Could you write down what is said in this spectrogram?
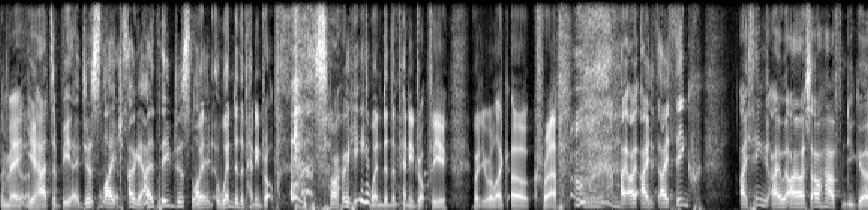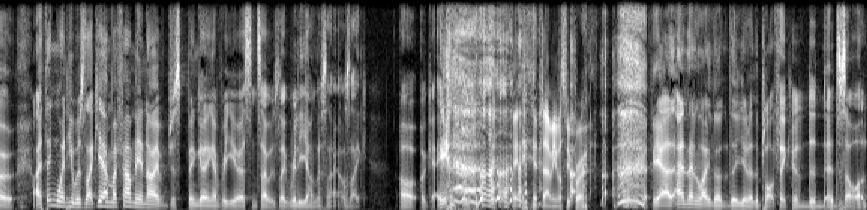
mate you had to be there just like okay i think just When like when did the penny drop? sorry when did the penny drop for you? When you were like, oh crap. I, I, I- I think I think I, I asked, oh, how often do you go? I think when he was like, yeah, my family and I have just been going every year since I was like really young or something. I was like, oh, okay. Damn, you must be pro. yeah, and then like the, the you know the plot thickened and, and so on.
